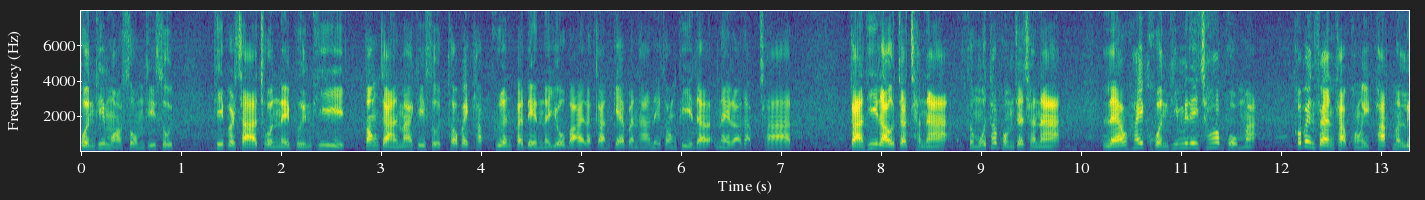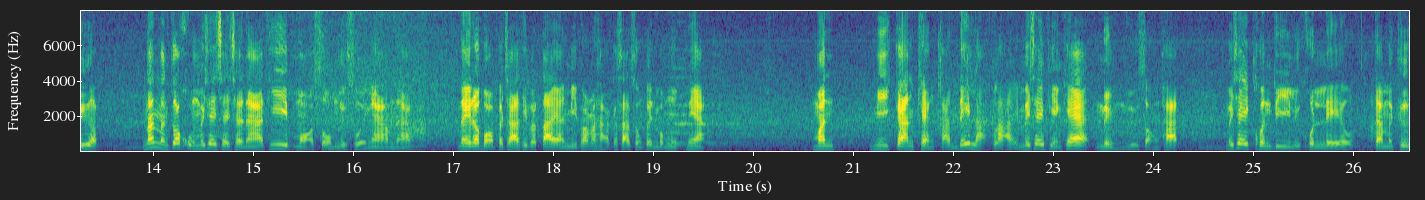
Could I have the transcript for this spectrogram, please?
คนที่เหมาะสมที่สุดที่ประชาชนในพื้นที่ต้องการมากที่สุดเข้าไปขับเคลื่อนประเด็นนโยบายและการแก้ปัญหาในท้องที่และในระดับชาติ การที่เราจะชนะ สมมุติถ้าผมจะชนะ แล้วให้คนที่ไม่ได้ชอบผมอะเขาเป็นแฟนคลับของอีกพรรคมาเลือก นั่นมันก็คงไม่ใช่ชัยชนะที่เหมาะสมหรือสวยงามนะในระบอบประชาธิปไตยอันมีพระมหากษัตริย์ทรงเป็นประมุขเนี่ยมันมีการแข่งขันได้หลากหลาย ไม่ใช่เพียงแค่หนึ่งหรือสองพรรคไม่ใช่คนดีหรือคนเลว แต่มันคือ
